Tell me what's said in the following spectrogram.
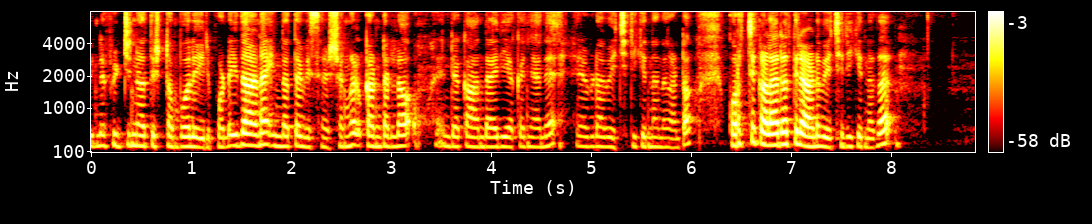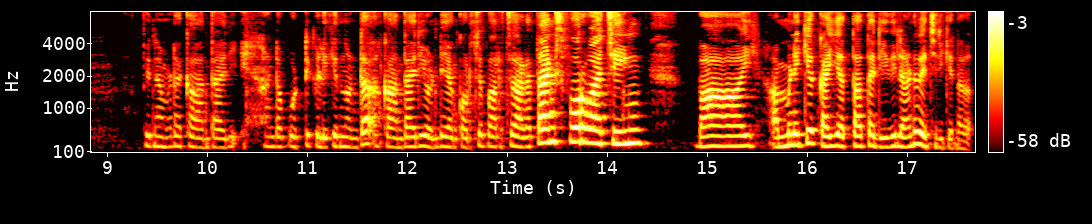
പിന്നെ ഫ്രിഡ്ജിനകത്ത് ഇഷ്ടം പോലെ ഇരിപ്പുണ്ട്. ഇതാണ് ഇന്നത്തെ വിശേഷങ്ങൾ. കണ്ടല്ലോ എന്റെ കാന്താരിയൊക്കെ ഞാൻ എവിടെ വെച്ചിരിക്കുന്നതെന്ന് കണ്ടോ? കുറച്ച് കളരത്തിലാണ് വെച്ചിരിക്കുന്നത്. പിന്നെ നമ്മുടെ കാന്താരി അണ്ട പൊട്ടി കിളിക്കുന്നുണ്ട്. കാന്താരി ഉണ്ട് ഞാൻ കുറച്ച് പറിച്ചതാണ്. താങ്ക്സ് ഫോർ വാച്ചിങ് ബായ് അമ്മിണിക്ക് കൈ എത്താത്ത രീതിയിലാണ് വെച്ചിരിക്കുന്നത്.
